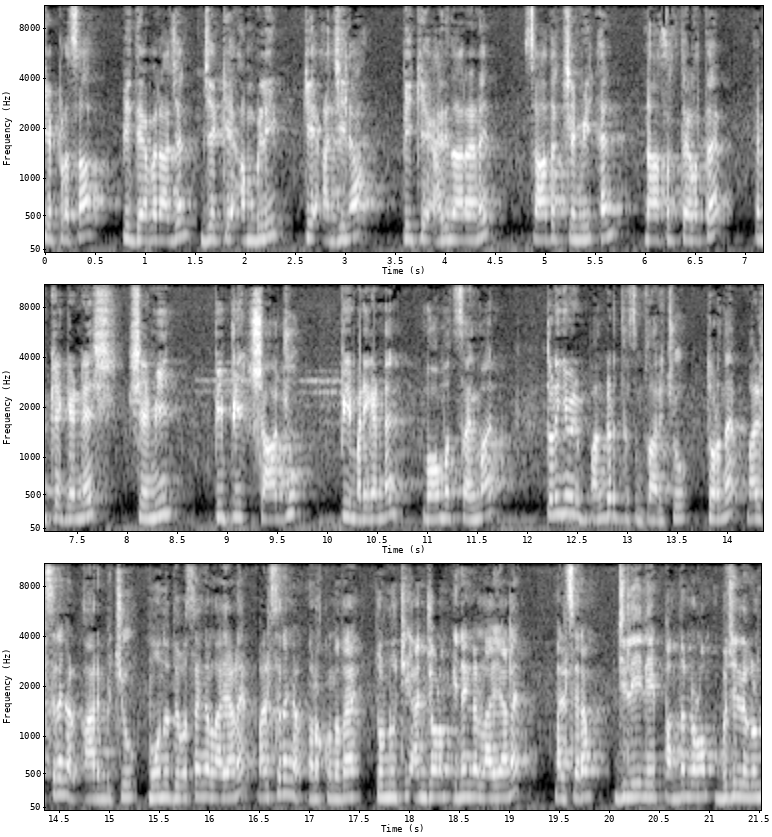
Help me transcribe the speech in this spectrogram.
K Prasad P Devarajan J K Ambili K Ajila P K Harinarayanan Sadar Shameel N Nasar Thelath M K Ganesh Shameel P P Shaju P Manikandan Muhammad Salman തുടങ്ങിയവരും പങ്കെടുത്ത് സംസാരിച്ചു. തുടർന്ന് മത്സരങ്ങൾ ആരംഭിച്ചു. മൂന്ന് ദിവസങ്ങളിലായാണ് മത്സരങ്ങൾ നടക്കുന്നത്. തൊണ്ണൂറ്റി അഞ്ചോളം ഇനങ്ങളിലായാണ് മത്സരം ജില്ലയിലെ പന്ത്രണ്ടോളം ഉപജില്ലകളിൽ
